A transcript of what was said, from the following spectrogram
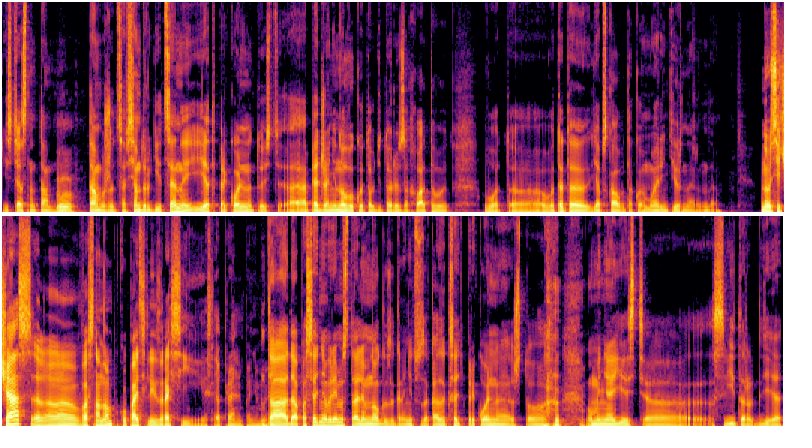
естественно, там, ну, там уже совсем другие цены, и это прикольно, то есть, а, опять же, они новую какую-то аудиторию захватывают, вот, э, вот это, я бы сказал, вот такой мой ориентир, наверное, да. Но сейчас э, в основном покупатели из России, если я правильно понимаю. Да, да, последнее время стали много за границу заказы. Кстати, прикольно, что у меня есть э, свитер, где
